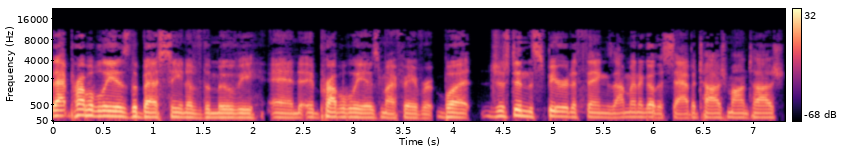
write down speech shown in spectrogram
that probably is the best scene of the movie, and it probably is my favorite. But just in the spirit of things, I'm gonna go the sabotage montage.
